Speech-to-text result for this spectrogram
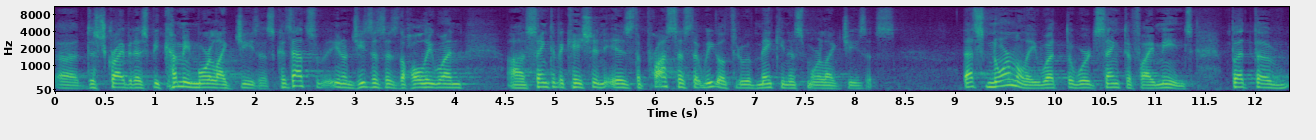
uh, describe it as becoming more like Jesus, because that's, you know, Jesus is the Holy One. Uh, sanctification is the process that we go through of making us more like Jesus. That's normally what the word sanctify means. But the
